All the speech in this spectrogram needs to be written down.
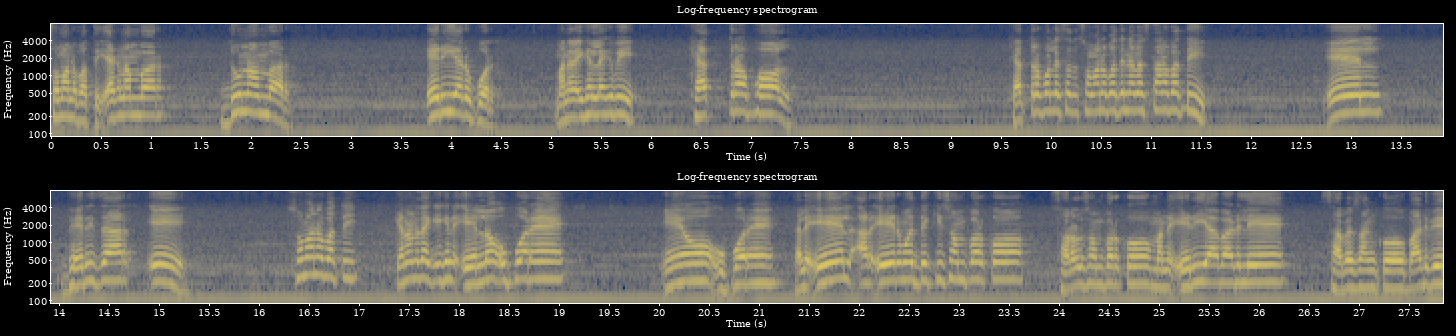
সমানুপাতিক। এক নম্বর, দু নম্বর এরিয়ার উপর। মানে এখানে লিখবি, ক্ষেত্রফল। ক্ষেত্রফলের সাথে সমানুপাতি নেবে স্থানুপাতি এল ভেরিজার এ সমানুপাতি কেননা দেখ, এখানে এলও উপরে এও উপরে। তাহলে এল আর এর মধ্যে কি সম্পর্ক? সরল সম্পর্ক মানে এরিয়া বাড়লে সাবেশাঙ্ক বাড়বে।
